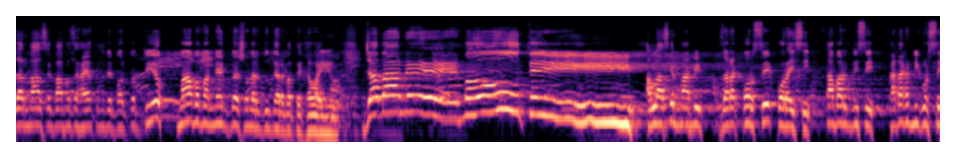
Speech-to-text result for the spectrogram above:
যার মা আছে বাপ আছে হায়াতের মধ্যে বরকত দিও। মা বাবার নেক দয় সবার দুধের ভাতে খাওয়াইও। জবানে মৌতি আল্লাহ আজকের মাহফিল যারা করছে, করাইছে তাবার দিছে কাটাকাটি করছে,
